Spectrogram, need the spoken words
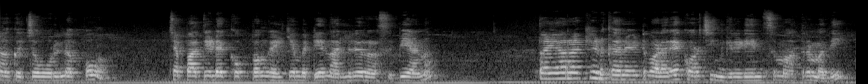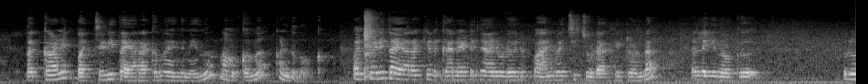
നമുക്ക് ചോറിനൊപ്പം ചപ്പാത്തിയുടെ ഒക്കെ ഒപ്പം കഴിക്കാൻ പറ്റിയ നല്ലൊരു റെസിപ്പിയാണ് തയ്യാറാക്കി എടുക്കാനായിട്ട് വളരെ കുറച്ച് ഇൻഗ്രീഡിയൻസ് മാത്രം മതി. തക്കാളി പച്ചടി തയ്യാറാക്കുന്നത് എങ്ങനെയെന്ന് നമുക്കൊന്ന് കണ്ടു നോക്കാം. പച്ചടി തയ്യാറാക്കി എടുക്കാനായിട്ട് ഞാനിവിടെ ഒരു പാൻ വെച്ച് ചൂടാക്കിയിട്ടുണ്ട്. അല്ലെങ്കിൽ നമുക്ക് ഒരു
